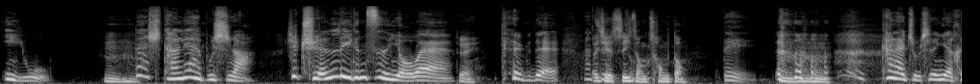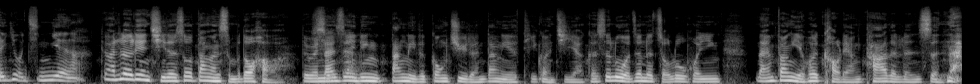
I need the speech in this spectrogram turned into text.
义务，嗯嗯，但是谈恋爱不是啊，是权利跟自由、哎，对，对不对？而且是一种冲动。对，看来主持人也很有经验啊。对啊，热恋期的时候当然什么都好啊，对不对？男生一定当你的工具人，当你的提款机啊。可是如果真的走入婚姻，男方也会考量他的人生呐、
